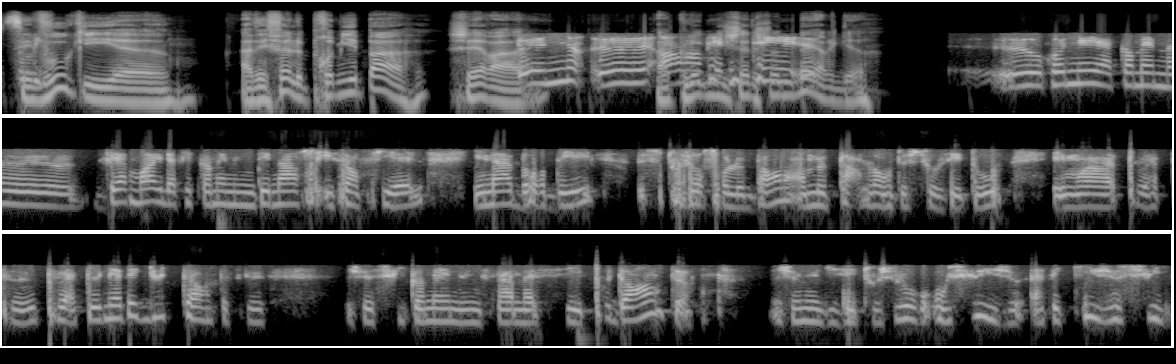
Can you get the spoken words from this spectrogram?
c'est oui. vous qui euh, avez fait le premier pas, cher à, Euh, non, euh, à en Claude Michel vérité, euh, Schoenberg. René a quand même, vers moi, il a fait quand même une démarche essentielle. Il m'a abordé, toujours sur le banc, en me parlant de choses et d'autres. Et moi, peu à peu, peu à peu, mais avec du temps, parce que je suis quand même une femme assez prudente. je me disais toujours où suis-je, avec qui je suis?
